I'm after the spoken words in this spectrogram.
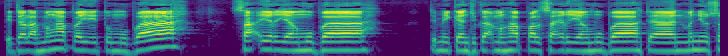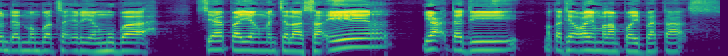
Tidaklah mengapa yaitu mubah, syair yang mubah, demikian juga menghafal syair yang mubah dan menyusun dan membuat syair yang mubah. Siapa yang mencela syair, ya tadi maka dia orang yang melampaui batas.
